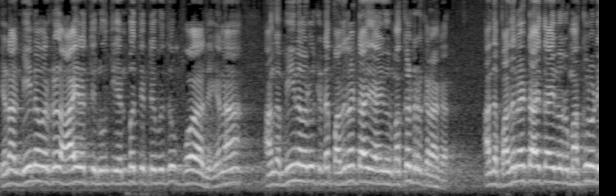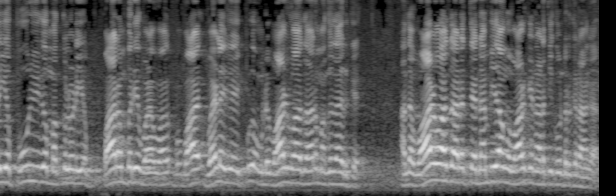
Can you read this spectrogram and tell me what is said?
ஏன்னால் மீனவர்கள் ஆயிரத்தி நூற்றி எண்பத்தெட்டு விதம் போகாது. ஏன்னா அங்கே மீனவர்கள் கிட்ட பதினெட்டாயிரத்தி ஐநூறு மக்கள் இருக்கிறாங்க. அந்த பதினெட்டாயிரத்தி ஐநூறு மக்களுடைய பூர்வீக மக்களுடைய பாரம்பரிய வா- வேலைவாய்ப்பு அவங்களுடைய வாழ்வாதாரம் அங்கே தான் இருக்குது அந்த வாழ்வாதாரத்தை நம்பி தான் அவங்க வாழ்க்கை நடத்தி கொண்டிருக்கிறாங்க.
